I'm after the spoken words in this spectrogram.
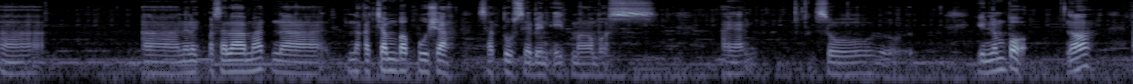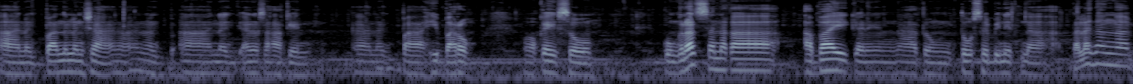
uh, uh, na nagpasalamat na nakachamba po siya sa 278 mga boss. Ayan. So yun lang po no? Uh, nagpaano lang siya uh, nag uh, nag ano sa akin uh, nagpahibaro. Okay so congrats sa naka abay kaning atong 278 na talagang uh,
